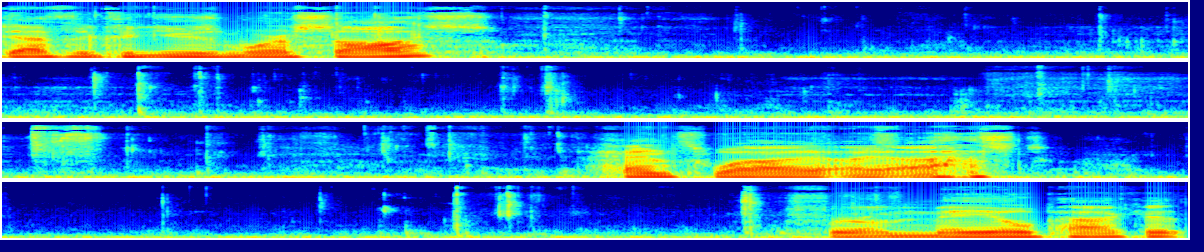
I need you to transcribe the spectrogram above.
Definitely could use more sauce. Hence why I asked for a mayo packet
